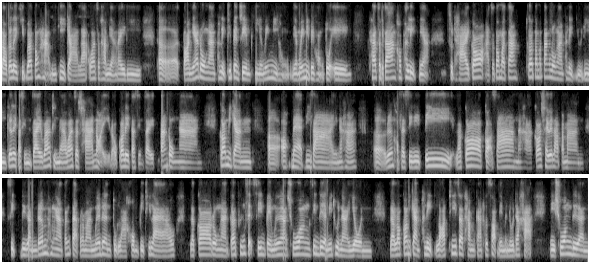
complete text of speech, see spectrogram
เราก็เลยคิดว่าต้องหาวิธีการละว่าจะทำอย่างไรดีเอ่อตอนนี้โรงงานผลิตที่เป็น GMP ยังไม่มีของยังไม่มีเป็นของตัวเอง ถ้าจะจ้างเขาผลิตเนี่ย สุดท้ายก็อาจจะต้องมาตั้ง ก็ต้องมาตั้งโรงงานผลิตอยู่ดี ก็เลยตัดสินใจว่าถึงแม้ว่าจะช้าหน่อย เราก็เลยตัดสินใจตั้งโรงงาน ก็มีการออกแบบดีไซน์นะคะเรื่องของ facility แล้วก็ก่อสร้างนะคะ ก็ใช้เวลาประมาณ 10 เดือน เริ่มทำงานตั้งแต่ประมาณเมื่อเดือนตุลาคมปีที่แล้ว แล้วก็โรงงานก็เพิ่งเสร็จสิ้นไปเมื่อช่วงสิ้นเดือนมิถุนายน แล้วเราก็มีการผลิตล็อตที่จะทำการทดสอบในมนุษย์นะคะในช่วงเดือน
